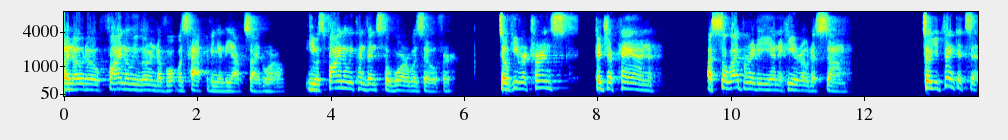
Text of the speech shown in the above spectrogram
Onoda finally learned of what was happening in the outside world. He was finally convinced the war was over. So he returns to Japan, a celebrity and a hero to some. So you'd think it's a,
